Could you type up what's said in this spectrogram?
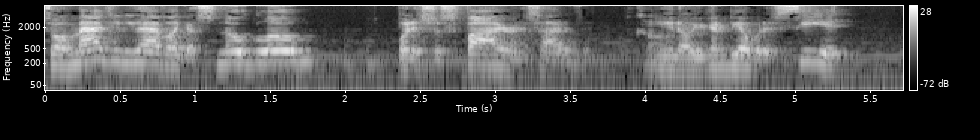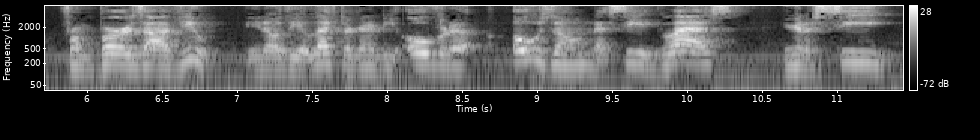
So imagine you have like a snow globe, but it's just fire inside of it. Come. You know, you're going to be able to see it from bird's eye view. You know, the elect are going to be over the ozone, that sea of glass. You're going to see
